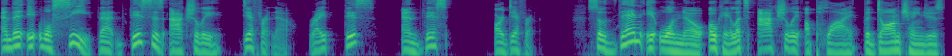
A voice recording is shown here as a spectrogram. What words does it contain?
And then it will see that this is actually different now, right? This and this are different. So then it will know, okay, let's actually apply the DOM changes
